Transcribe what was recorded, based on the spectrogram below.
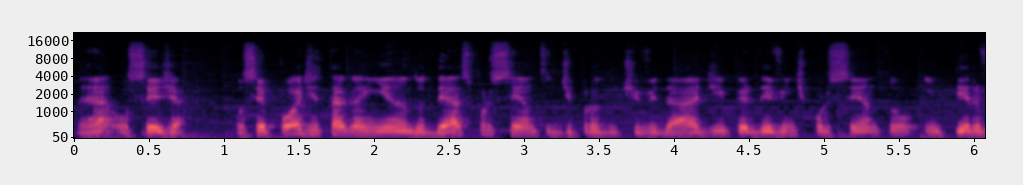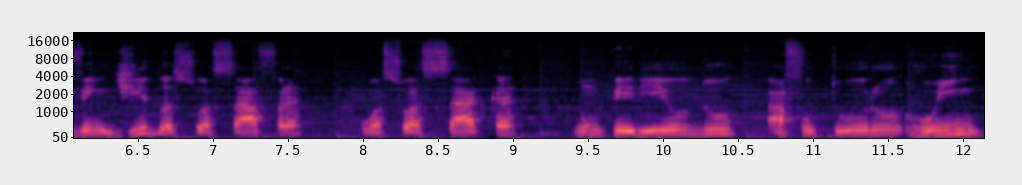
né? Ou seja, você pode estar tá ganhando 10% de produtividade e perder 20% em ter vendido a sua safra ou a sua saca num período a futuro ruim,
